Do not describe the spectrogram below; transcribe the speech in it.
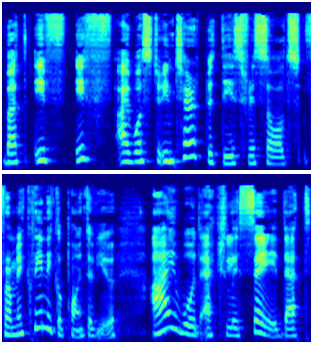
But if if I was to interpret these results from a clinical point of view, I would actually say that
